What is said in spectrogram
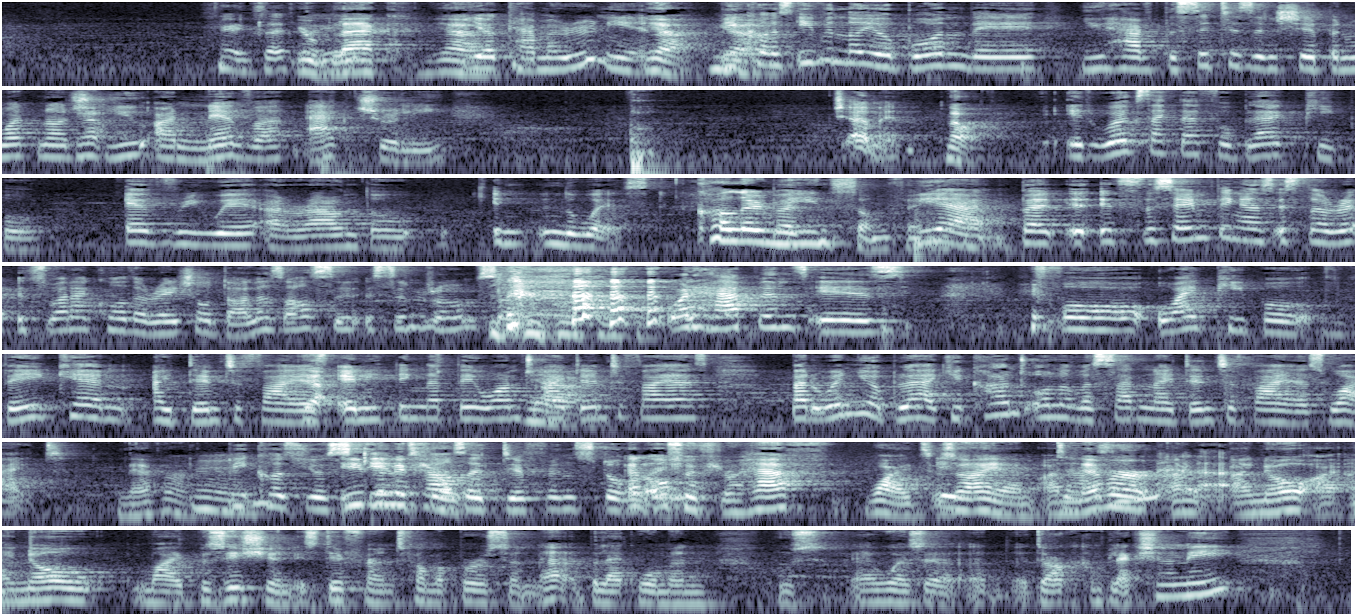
Yeah, exactly. You're black. Yeah. You're Cameroonian. Yeah, yeah. Because even though you're born there, you have the citizenship and whatnot, Yeah. you are never actually German. no. It works like that for black people everywhere around the in, in the West. Color But- means something. Yeah, but it, it's the same thing as it's the it's what I call the Rachel Dolezal sy- syndrome. So what happens is for white people they can identify as Yeah. anything that they want to Yeah. identify as, but when you're black, you can't all of a sudden identify as white Never. because your Even skin if tells a different story. And also, if you're half white, as It I am, I'm never. I'm. I know. I, I know my position is different from a person, a black woman who's uh, who has a, a, a darker complexion than me.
